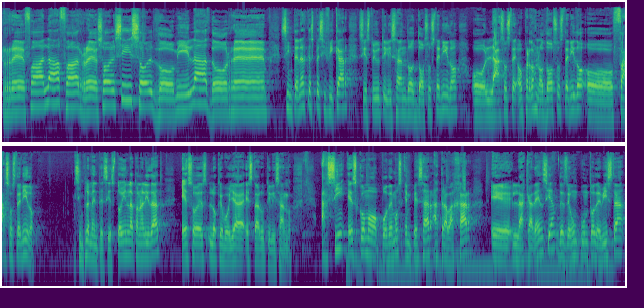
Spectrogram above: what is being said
Re, fa, la, fa, re, sol, si, sol, do, mi, la, do, re. Sin tener que especificar si estoy utilizando do sostenido o la sostenido, o perdón, o do sostenido o fa sostenido. Simplemente si estoy en la tonalidad, eso es lo que voy a estar utilizando. Así es como podemos empezar a trabajar eh, la cadencia desde un punto de vista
